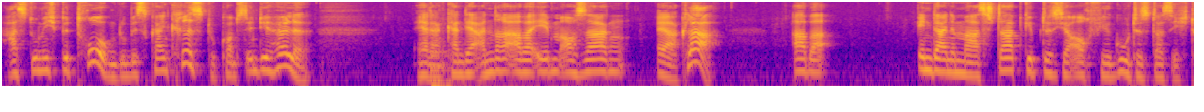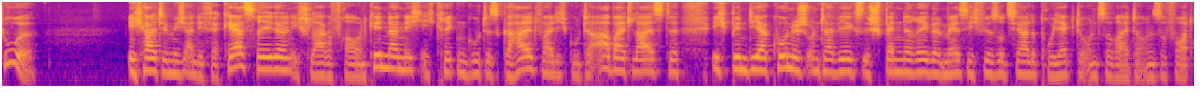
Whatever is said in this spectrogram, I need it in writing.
hast du mich betrogen, du bist kein Christ, du kommst in die Hölle. Ja, dann kann der andere aber eben auch sagen, ja klar, aber in deinem Maßstab gibt es ja auch viel Gutes, das ich tue. Ich halte mich an die Verkehrsregeln, ich schlage Frauen und Kinder nicht, ich kriege ein gutes Gehalt, weil ich gute Arbeit leiste, ich bin diakonisch unterwegs, ich spende regelmäßig für soziale Projekte und so weiter und so fort.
